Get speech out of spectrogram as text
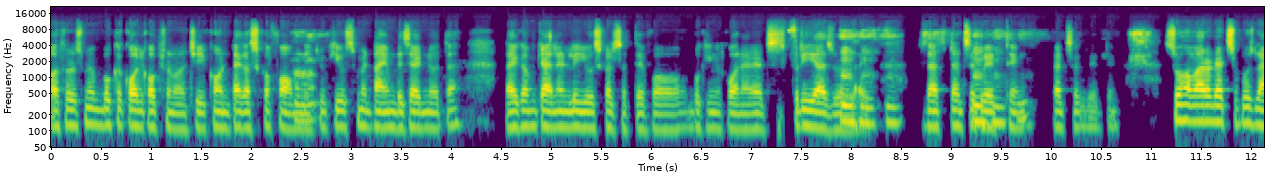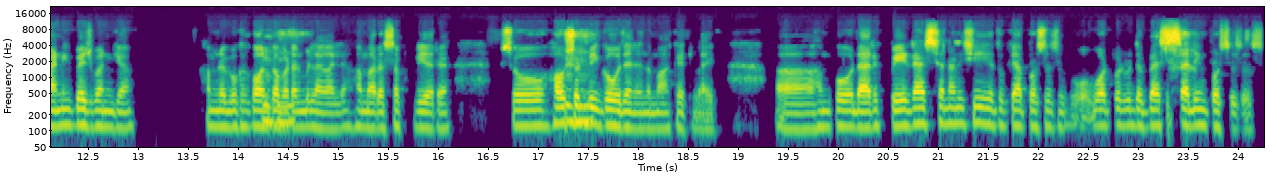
और फिर उसमें बुक का कॉल का ऑप्शन होना चाहिए कॉन्टैक्ट अस का फॉर्म नहीं हाँ। क्योंकि उसमें टाइम डिसाइड नहीं होता। है लाइक हम कैलेंडली यूज़ कर सकते हैं for booking a call and it's free as well like. That's that's a great thing that's a great thing. So हमारा लेट्स सपोज़ लैंडिंग पेज बन गया हमने बुक अ कॉल का बटन भी लगा लिया हमारा सब क्लियर है। So how should we go then in the market like? हमको डायरेक्ट पेड एड्स चलानी चाहिए तो क्या process what would be the best selling processes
